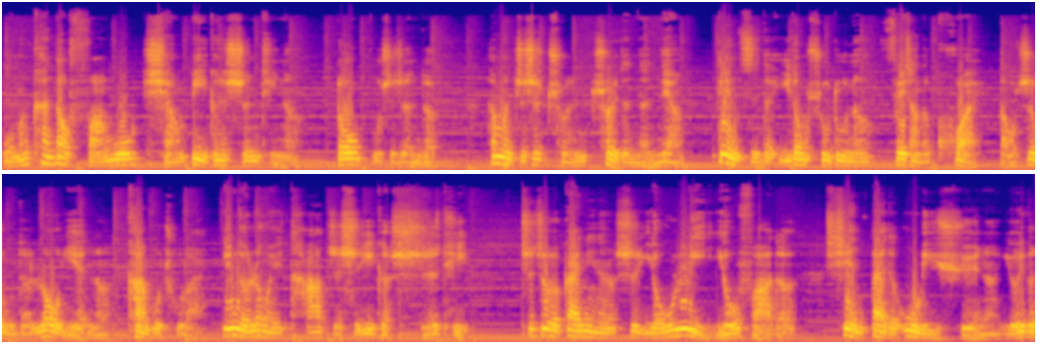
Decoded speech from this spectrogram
我们看到房屋、墙壁跟身体呢，都不是真的，它们只是纯粹的能量。电子的移动速度呢，非常的快，导致我们的肉眼呢看不出来，因而认为它只是一个实体。是这个概念呢，是有理有法的。现代的物理学呢，有一个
